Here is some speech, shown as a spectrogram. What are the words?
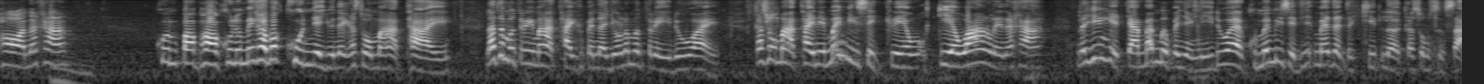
พอนะคะ คุณปอพอคุณรู้ไหมคะว่าคุณเนี่ยอยู่ในกระทรวงมหาดไทย รัฐมนตรีมหาดไทยคือเป็นนายกรัฐมนตรีด้วย กระทรวงมหาดไทยเนี่ยไม่มีสิทธิ์เกลียวเกียร์ว่างเลยนะคะ และยิ่งเหตุการณ์บ้านเมืองเป็นอย่างนี้ด้วย คุณไม่มีสิทธิ์ที่แม้แต่จะคิดเลยกระทรวงศึกษา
